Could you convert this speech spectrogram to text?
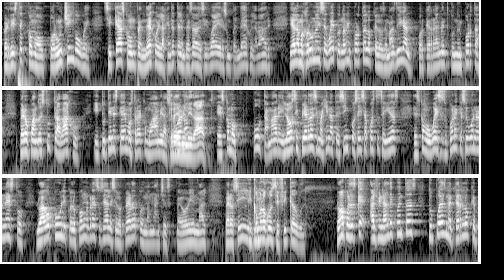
perdiste como por un chingo, güey. Sí quedas como un pendejo y la gente te le empieza a decir, güey, eres un pendejo y la madre. Y a lo mejor uno dice, güey, pues no me importa lo que los demás digan, porque realmente pues no importa. Pero cuando es tu trabajo y tú tienes que demostrar como, ah, mira, soy Credibilidad. es como, puta madre. Y luego si pierdes, imagínate, cinco o seis apuestas seguidas, es como, güey, se supone que soy bueno en esto, lo hago público, lo pongo en redes sociales y lo pierdo, pues no manches, me voy bien mal. Pero sí. ¿Y cómo lo justificas, güey? No, pues es que al final de cuentas tú puedes meter lo que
